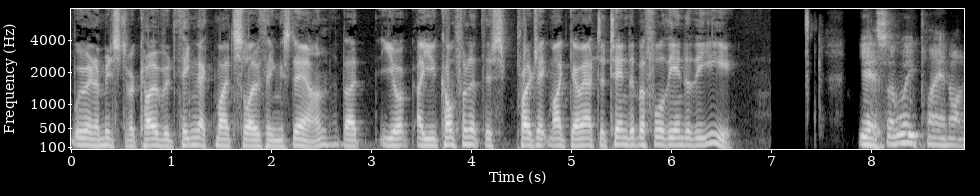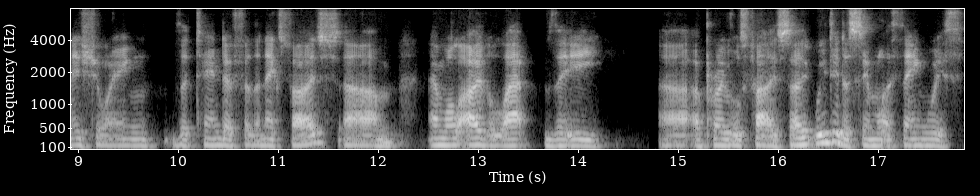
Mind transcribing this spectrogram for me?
We're in the midst of a COVID thing that might slow things down, but are you confident this project might go out to tender before the end of the year? Yeah, so we plan on issuing the tender for the next phase, um, and we'll overlap the uh, approvals phase. So we did a similar thing with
